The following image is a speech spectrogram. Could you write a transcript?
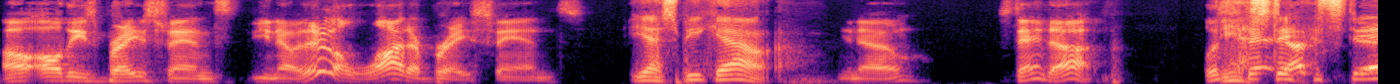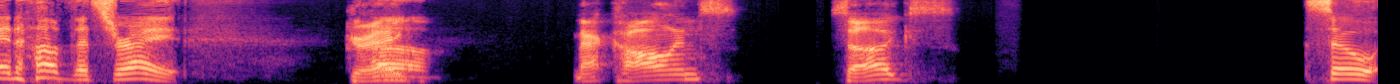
all, all these Braves fans, you know, there's a lot of Braves fans. Yeah, speak out. You know, stand up. Let's yeah, stand, stand, up. stand up. That's right. Greg, Um, Matt Collins, Suggs. So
